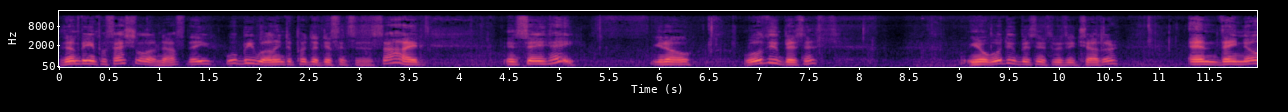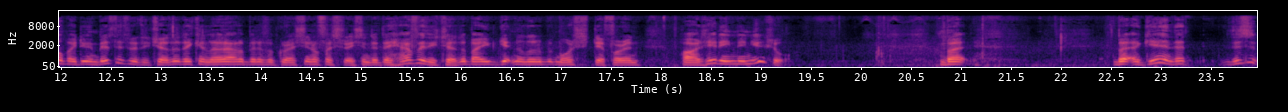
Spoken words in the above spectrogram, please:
them being professional enough, they will be willing to put the differences aside and say, hey, you know, we'll do business. You know, we'll do business with each other. And they know by doing business with each other, they can let out a bit of aggression or frustration that they have with each other by getting a little bit more stiffer and hard hitting than usual. But, but again, that this is,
